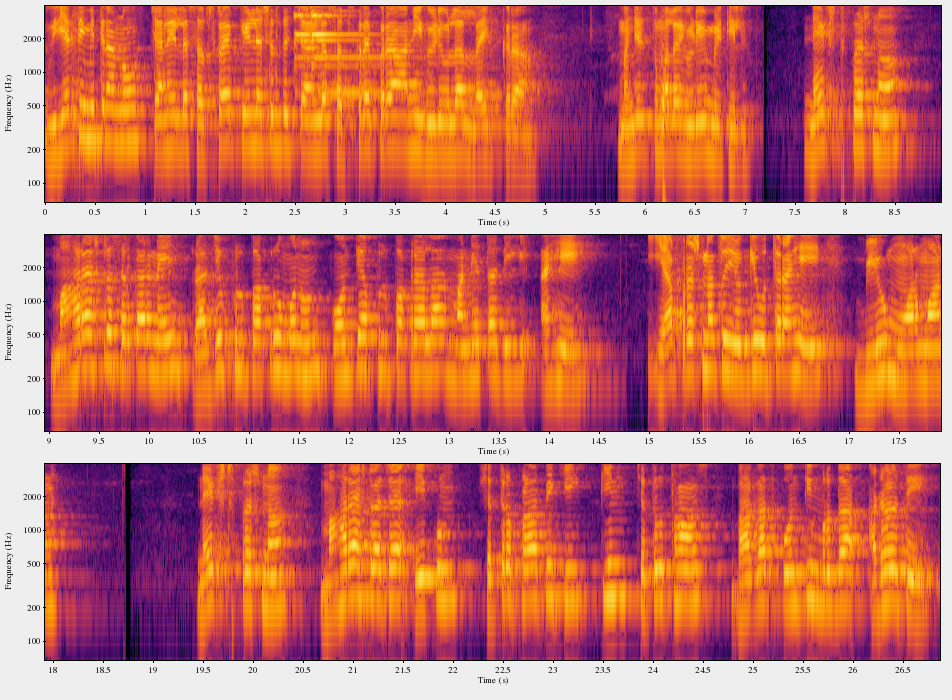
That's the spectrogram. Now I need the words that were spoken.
विद्यार्थी मित्रांनो चॅनेलला सबस्क्राईब केले नसेल तर चॅनलला सबस्क्राईब करा आणि व्हिडिओला लाईक करा. म्हणजेच तुम्हाला व्हिडिओ मिळतील. नेक्स्ट प्रश्न महाराष्ट्र सरकारने राज्य फुलपाखरू म्हणून कोणत्या फुलपाखराला मान्यता दिली आहे? या प्रश्नाचं योग्य उत्तर आहे ब्ल्यू मॉर्मॉन. नेक्स्ट प्रश्न महाराष्ट्राच्या एकूण क्षेत्रफळापैकी तीन चतुर्थांश भागात कोणती मृदा आढळते?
